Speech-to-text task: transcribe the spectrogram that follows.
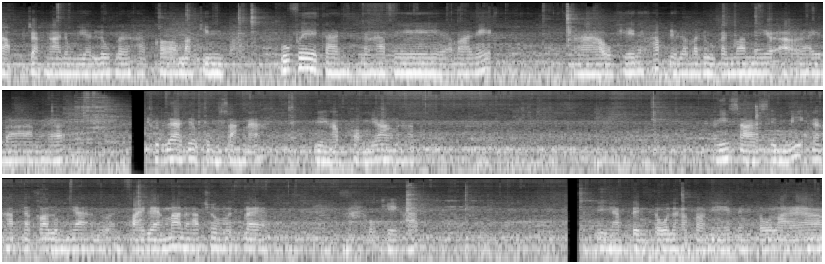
กลับจากงานโรงเรียนลูกแล้วนะครับ ก็มากินบุฟเฟ่ต์กันนะครับนี่ประมาณนี้อ่าโอเคนะครับ เดี๋ยวเรามาดูกันว่ามีอะไรบ้างนะฮะ ชุดแรกที่ผมสั่งนะ นี่ครับของย่างนะครับ อันนี้ซาซิมินะครับ แล้วก็ลงย่างด้วย ไฟแรงมากนะครับ ช่วงแรกๆโอเคครับ นี่ครับเต็มโตะแล้วครับ ตอนนี้เต็มโตะแล้ว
